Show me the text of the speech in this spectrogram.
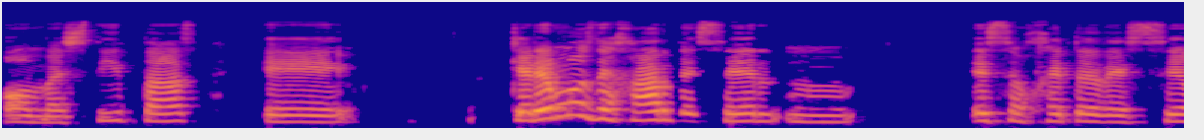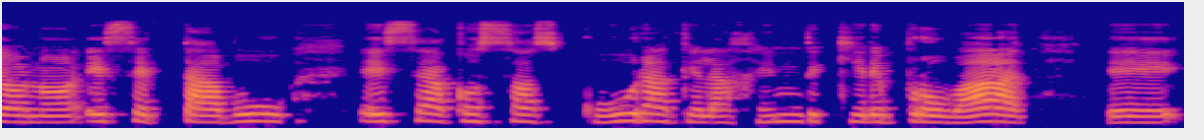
o mestizas, eh, queremos dejar de ser mm, ese objeto de deseo, ¿no? Ese tabú, esa cosa oscura que la gente quiere probar. Eh,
